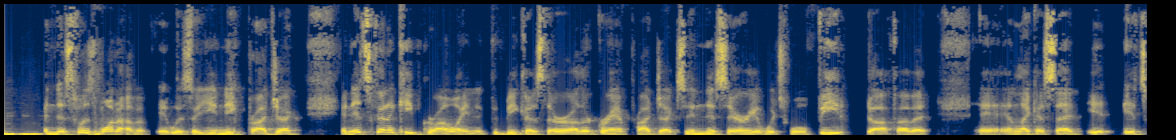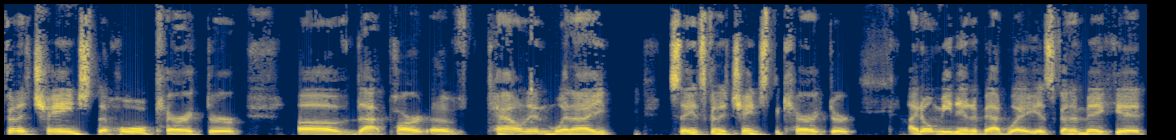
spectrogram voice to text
Mm-hmm. And this was one of them. It was a unique project and it's going to keep growing because there are other grant projects in this area which will feed off of it. And like I said, it, it's going to change the whole character of that part of town. And when I say it's going to change the character, I don't mean in a bad way. It's going to make it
